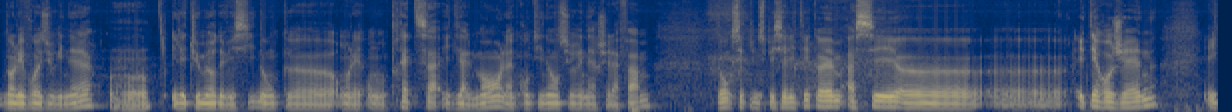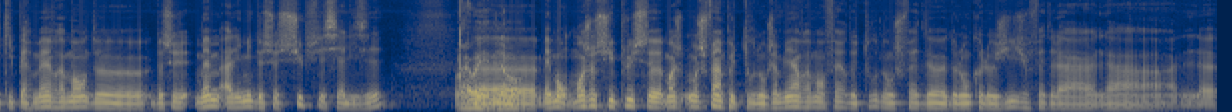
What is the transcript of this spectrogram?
dans les voies urinaires Mhm. et les tumeurs de vessie. Donc, on, les- on traite ça également, l'incontinence urinaire chez la femme. Donc, c'est une spécialité quand même assez hétérogène et qui permet vraiment de, de se, même à la limite de se subspécialiser. Ah oui, évidemment. Euh, mais bon, moi je suis plus, euh, moi, je, moi je fais un peu de tout, donc j'aime bien vraiment faire de tout. Donc je fais de, de l'oncologie, je fais de la, la- la-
